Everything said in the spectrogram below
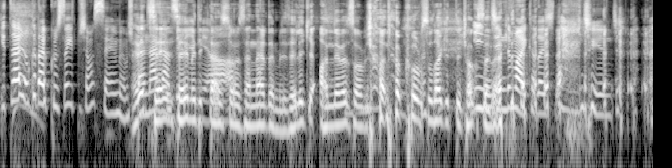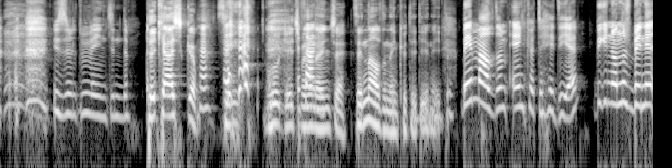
Gitar o kadar kursuna gitmiş ama sevmiyormuş. evet ben nereden se- sevmedikten ya? sonra sen nereden biliyorsun? Hele ki anneme sormuş. Annem kursuna gitti çok sever. İncindim arkadaşlar duyunca. Üzüldüm ve incindim. Peki aşkım. Senin bu geçmeden Efendim? önce senin aldığın en kötü hediye neydi? Benim aldığım en kötü hediye bir gün Onur beni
